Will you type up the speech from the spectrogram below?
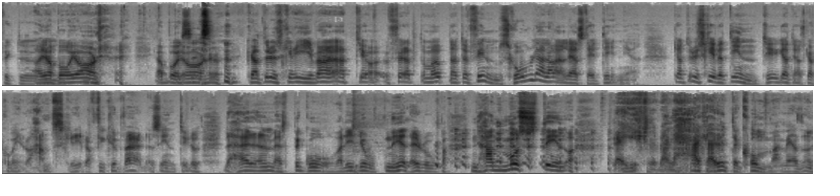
Fick du ja, jag bad ju Arne. Jag bad Arne. Kan inte du skriva att jag, för att de har öppnat en filmskola har jag läst det i tidningen. Kan inte du skriva ett intyg att jag ska komma in? Och han skrev, jag fick ju världens intyg. Det här är den mest begåvade idioten i hela Europa. Han måste in. Och, nej, men det här kan du inte komma med.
